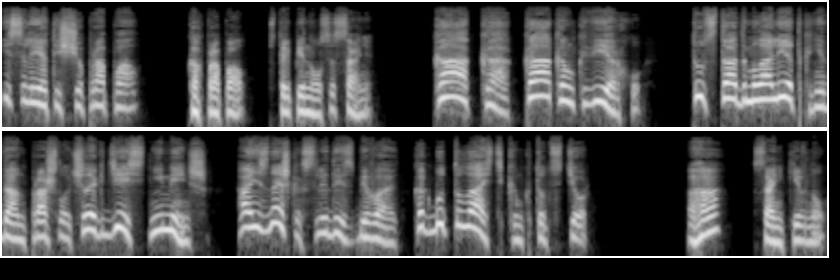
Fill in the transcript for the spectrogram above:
И след еще пропал. Как пропал? встрепенулся Саня. Как, как, как им кверху? Тут стадо малолеток недавно прошло, человек десять, не меньше. А они знаешь, как следы сбивают? Как будто ластиком кто-то стер. Ага, Сань кивнул.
